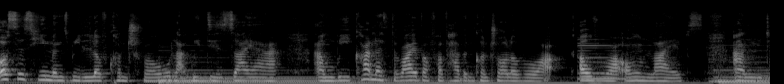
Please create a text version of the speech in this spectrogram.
us as humans we love control like we desire and we kind of thrive off of having control over our over our own lives. And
